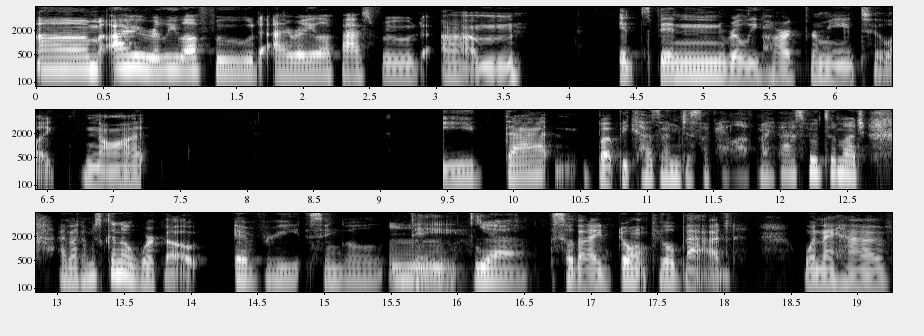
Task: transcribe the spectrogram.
um, I really love food. I really love fast food. Um, it's been really hard for me to like not eat that, but because I'm just like I love my fast food so much, I'm like I'm just gonna work out every single day Mm, yeah. so that I don't feel bad when I have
